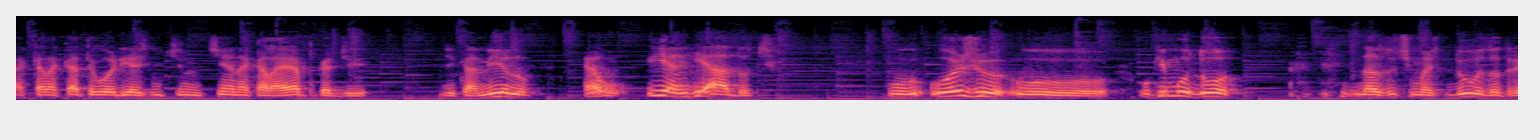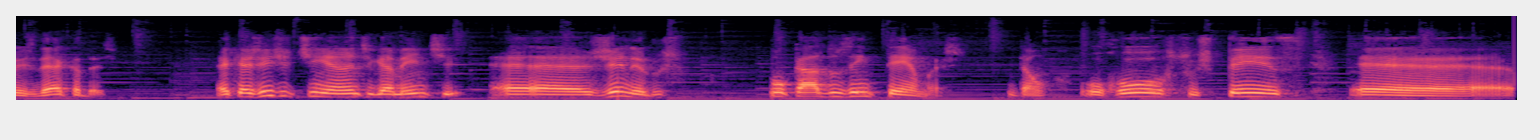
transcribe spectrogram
aquela categoria a gente não tinha naquela época de, de Camilo, é o Young Adult. O, hoje, o, o que mudou nas últimas duas ou três décadas é que a gente tinha antigamente é, gêneros focados em temas. Então, horror, suspense, é,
